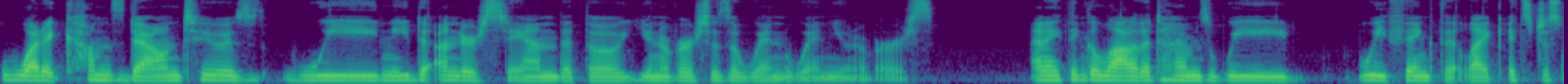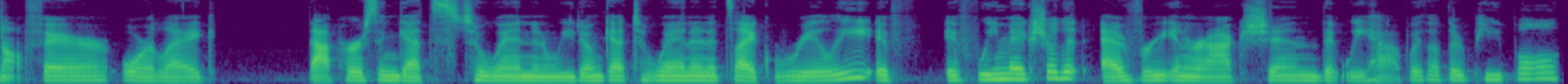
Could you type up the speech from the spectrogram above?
what it comes down to is we need to understand that the universe is a win-win universe. And I think a lot of the times we we think that like it's just not fair or like that person gets to win and we don't get to win and it's like really if if we make sure that every interaction that we have with other people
